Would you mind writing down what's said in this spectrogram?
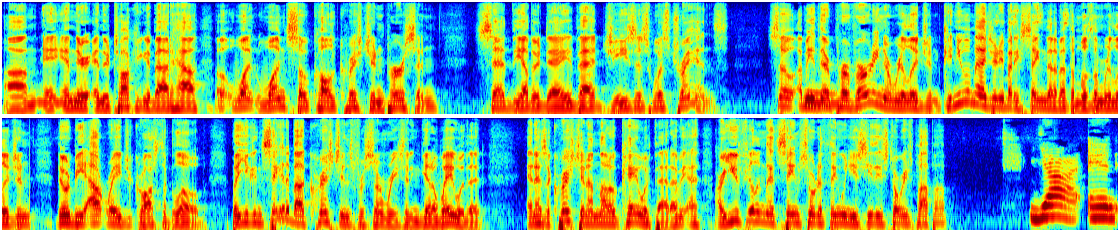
Um, and, and, they're, and they're talking about how uh, one, one so called Christian person said the other day that Jesus was trans. So, I mean, they're mm. perverting a religion. Can you imagine anybody saying that about the Muslim religion? There would be outrage across the globe. But you can say it about Christians for some reason and get away with it. And as a Christian, I'm not okay with that. I mean, uh, are you feeling that same sort of thing when you see these stories pop up? Yeah, and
